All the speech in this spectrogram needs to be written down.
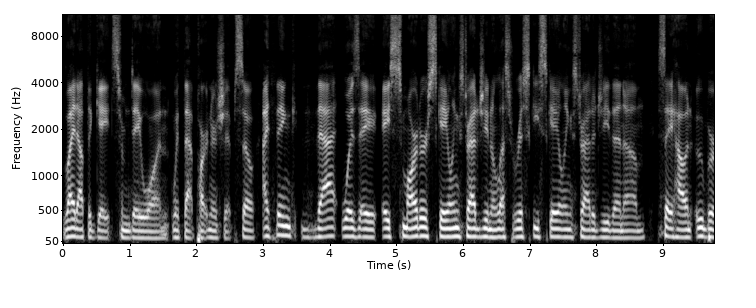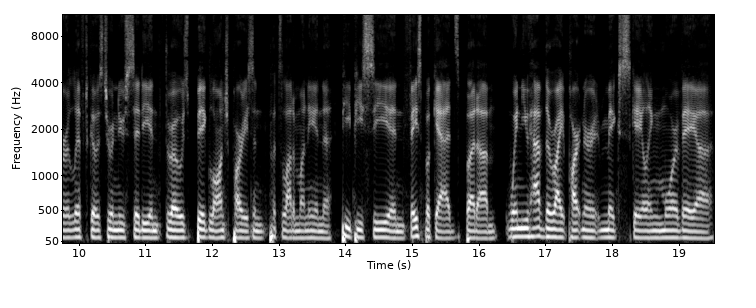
right out the gates from day one with that partnership. So I think that was a, a smarter scaling strategy and a less risky scaling strategy than, um, say, how an Uber or Lyft goes to a new city and throws big launch parties and puts a lot of money into PPC and Facebook ads. But um, when you have the right partner, it makes scaling more of a uh,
